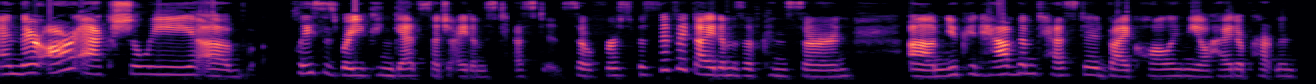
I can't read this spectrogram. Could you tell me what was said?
and there are actually uh, places where you can get such items tested. So, for specific items of concern, um, you can have them tested by calling the Ohio Department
